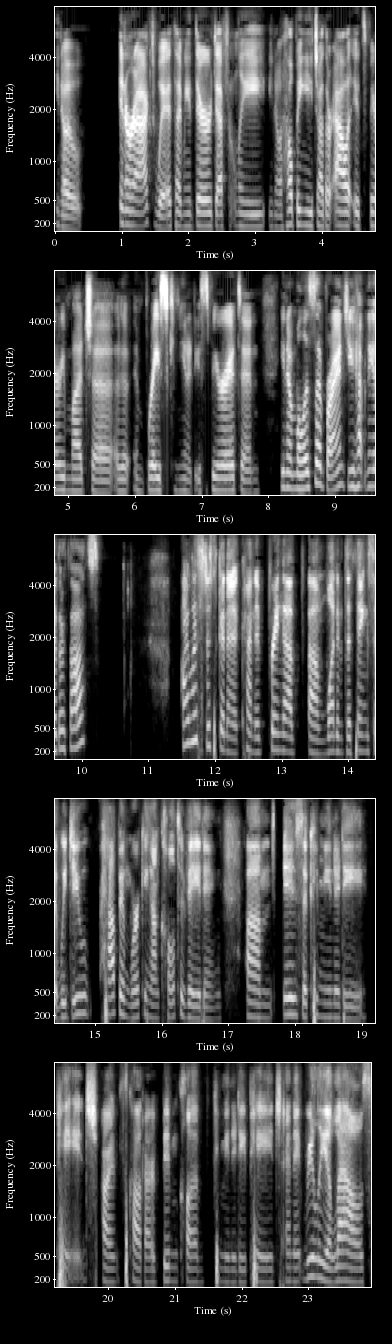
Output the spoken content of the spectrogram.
you know interact with. I mean they're definitely you know helping each other out. It's very much a, a embrace community spirit. And you know melissa brian do you have any other thoughts I was just going to kind of bring up um, one of the things that we do have been working on cultivating um, is a community page. Uh, it's called our BIM Club community page, and it really allows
